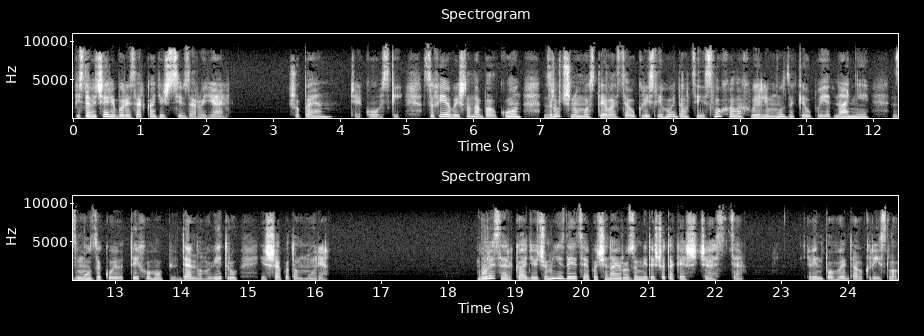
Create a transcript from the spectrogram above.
Після вечері Борис Аркадійович сів за рояль. Шопен, Чайковський. Софія вийшла на балкон, зручно вмостилася у кріслі гойдалці і слухала хвилі музики у поєднанні з музикою тихого південного вітру і шепотом моря. Борисе Аркадійовичу, мені здається, я починаю розуміти, що таке щастя. Він погойдав крісло.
